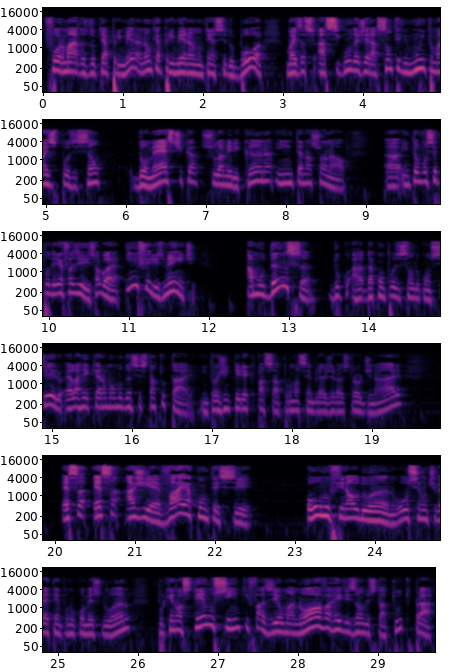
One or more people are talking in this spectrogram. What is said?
formadas do que a primeira. Não que a primeira não tenha sido boa, mas a, a segunda geração teve muito mais exposição doméstica, sul-americana e internacional. Uh, então você poderia fazer isso. Agora, infelizmente a mudança do, a, da composição do conselho ela requer uma mudança estatutária. Então a gente teria que passar por uma Assembleia Geral Extraordinária. Essa, essa AGE vai acontecer ou no final do ano, ou se não tiver tempo no começo do ano, porque nós temos sim que fazer uma nova revisão do estatuto para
